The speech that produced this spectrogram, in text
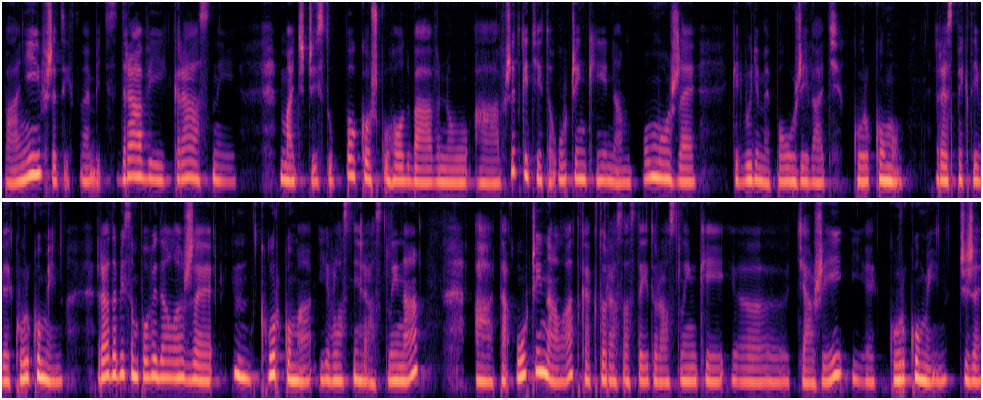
páni, všetci chceme byť zdraví, krásni, mať čistú pokožku hodbávnu a všetky tieto účinky nám pomôže, keď budeme používať kurkumu respektíve kurkumín. Rada by som povedala, že hm, kurkuma je vlastne rastlina a tá účinná látka, ktorá sa z tejto rastlinky e, ťaží, je kurkumín. Čiže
